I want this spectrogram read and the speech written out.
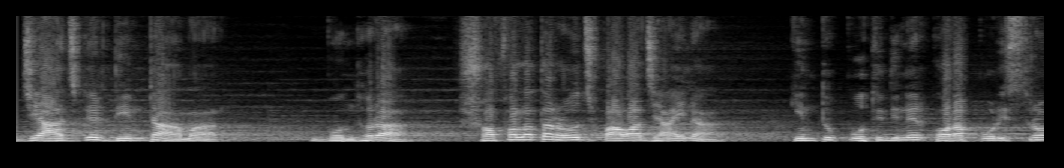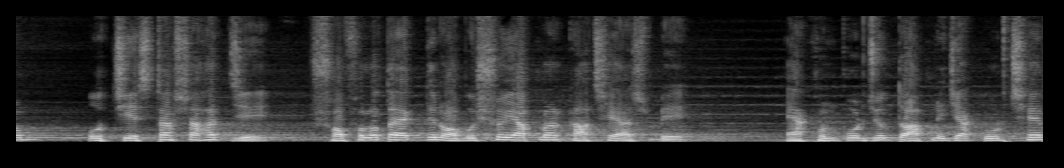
যে আজকের দিনটা আমার। বন্ধুরা, সফলতা রোজ পাওয়া যায় না। কিন্তু প্রতিদিনের করা পরিশ্রম ও চেষ্টার সাহায্যে সফলতা একদিন অবশ্যই আপনার কাছে আসবে। এখন পর্যন্ত আপনি যা করছেন,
